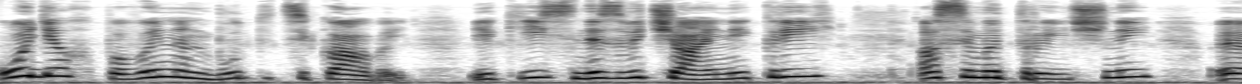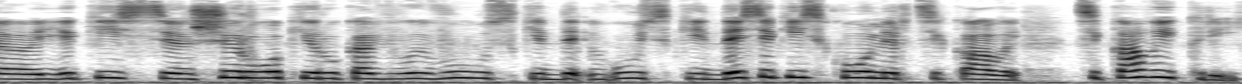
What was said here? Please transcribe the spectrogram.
Одяг повинен бути цікавий, якийсь незвичайний крій, асиметричний, е, якісь широкі рукави, вузькі, де- вузькі, десь якийсь комір цікавий, цікавий крій.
